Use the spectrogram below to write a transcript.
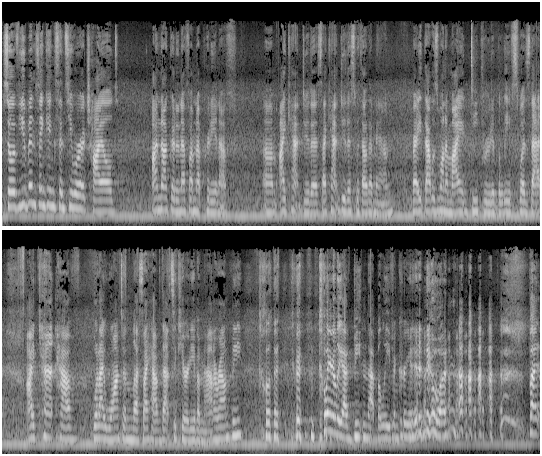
So if you've been thinking since you were a child, I'm not good enough, I'm not pretty enough, um, I can't do this, I can't do this without a man, right? That was one of my deep rooted beliefs was that I can't have what I want unless I have that security of a man around me. Clearly, I've beaten that belief and created a new one. but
